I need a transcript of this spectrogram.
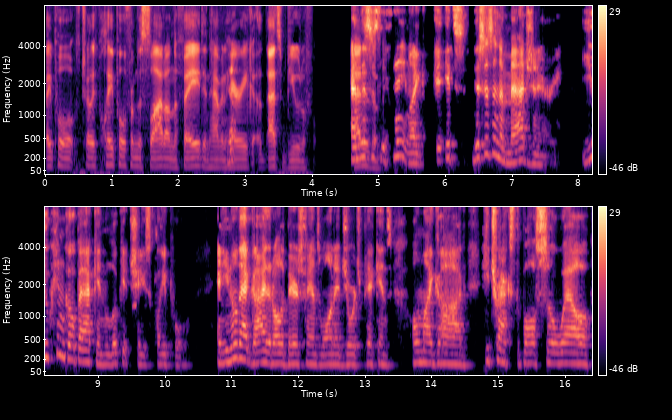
Claypool Claypool from the slot on the fade and having yep. Harry that's beautiful. And that this is, is the thing, like it's this isn't imaginary you can go back and look at Chase Claypool. And you know that guy that all the Bears fans wanted, George Pickens? Oh my God, he tracks the ball so well.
